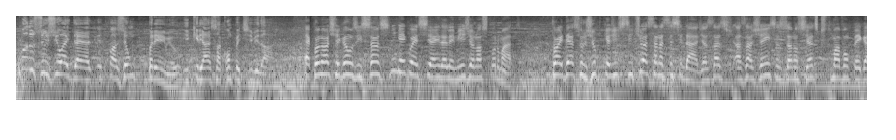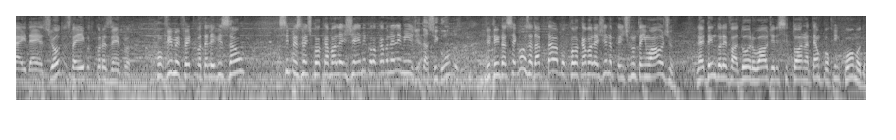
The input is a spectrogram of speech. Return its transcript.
Quando surgiu a ideia de fazer um prêmio e criar essa competitividade? É, quando nós chegamos em Santos, ninguém conhecia ainda a Lemídia e o nosso formato. Então a ideia surgiu porque a gente sentiu essa necessidade. As, as, as, agências, os anunciantes costumavam pegar ideias de outros veículos, por exemplo, um filme feito para televisão, simplesmente colocava a legenda e colocava na Elemídia. De 30 segundos, né? De 30 segundos, adaptava, colocava a legenda, porque a gente não tem o áudio, né? Dentro do elevador, o áudio ele se torna até um pouco incômodo.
